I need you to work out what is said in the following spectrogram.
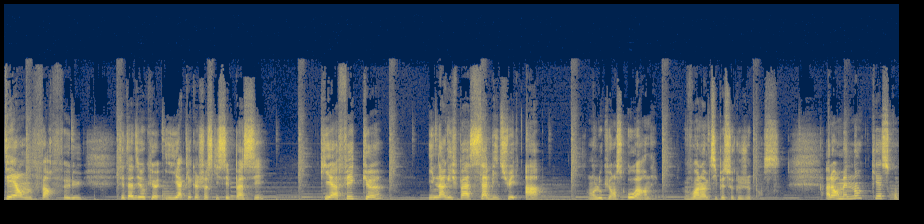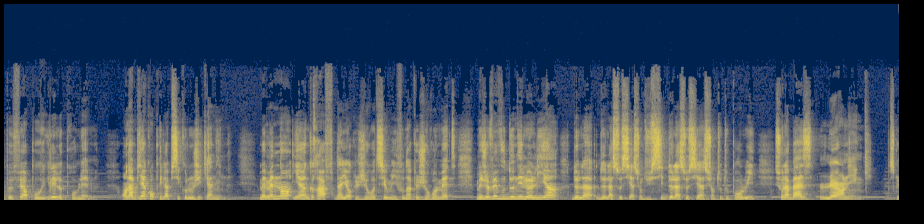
termes farfelus. C'est-à-dire qu'il y a quelque chose qui s'est passé qui a fait que il n'arrive pas à s'habituer à, en l'occurrence, au harnais. Voilà un petit peu ce que je pense. Alors maintenant, qu'est-ce qu'on peut faire pour régler le problème? On a bien compris la psychologie canine. Mais maintenant, il y a un graphe d'ailleurs que j'ai retiré, mais il faudra que je remette. Mais je vais vous donner le lien de l'association, du site de l'association Toto pour lui, sur la base Learning. Parce que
